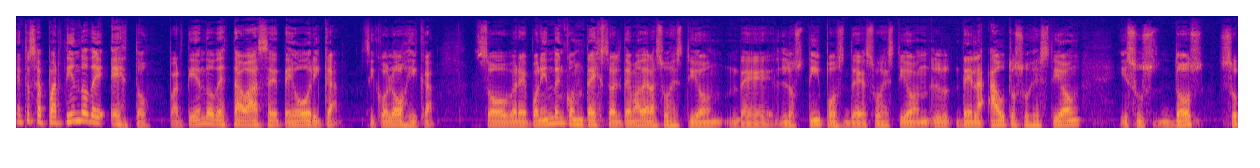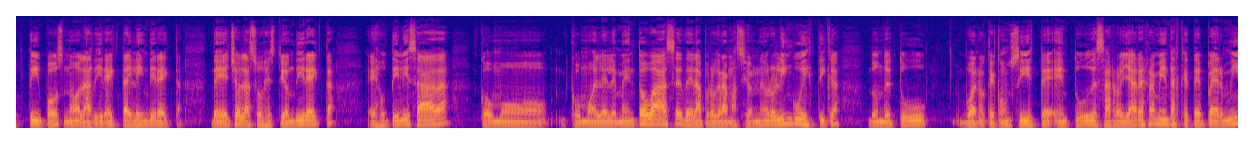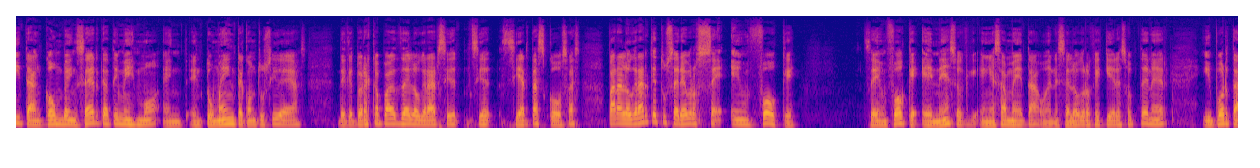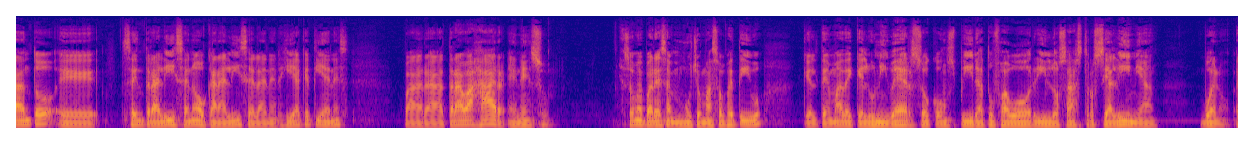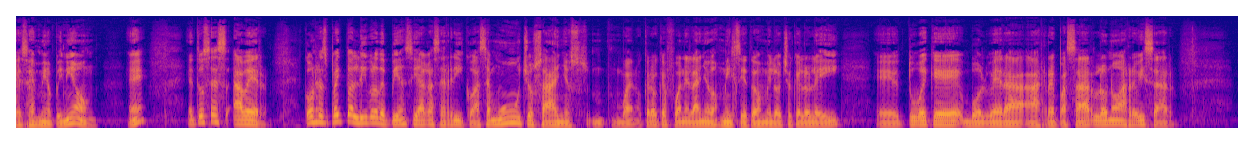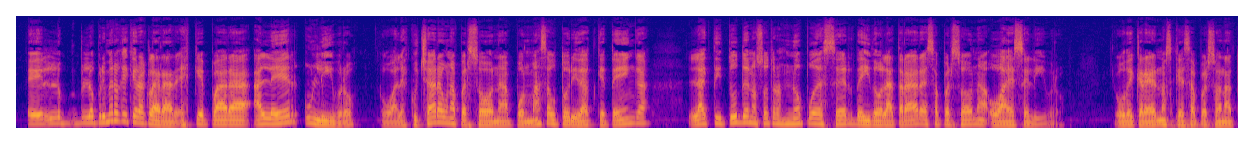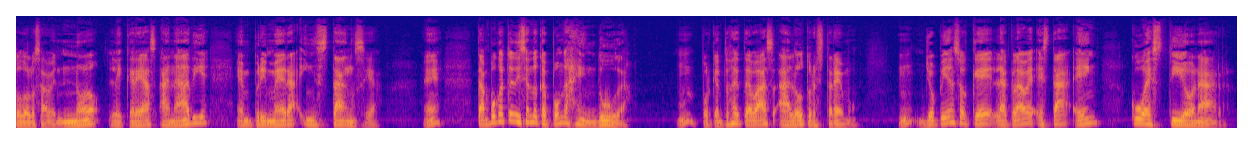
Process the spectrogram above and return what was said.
Entonces, partiendo de esto, partiendo de esta base teórica, psicológica, sobre poniendo en contexto el tema de la sugestión, de los tipos de sugestión, de la autosugestión y sus dos subtipos, ¿no? La directa y la indirecta. De hecho, la sugestión directa es utilizada como, como el elemento base de la programación neurolingüística, donde tú bueno, que consiste en tú desarrollar herramientas que te permitan convencerte a ti mismo en, en tu mente con tus ideas de que tú eres capaz de lograr ciertas cosas para lograr que tu cerebro se enfoque, se enfoque en eso, en esa meta o en ese logro que quieres obtener y por tanto eh, centralice ¿no? o canalice la energía que tienes para trabajar en eso. Eso me parece mucho más objetivo que el tema de que el universo conspira a tu favor y los astros se alinean. Bueno, esa es mi opinión. ¿eh? Entonces, a ver, con respecto al libro de Piensa y hágase rico, hace muchos años, bueno, creo que fue en el año 2007-2008 que lo leí, eh, tuve que volver a, repasarlo, no a revisar. Eh, lo, primero que quiero aclarar es que para al leer un libro o al escuchar a una persona, por más autoridad que tenga, la actitud de nosotros no puede ser de idolatrar a esa persona o a ese libro o de creernos que esa persona todo lo sabe. No le creas a nadie en primera instancia. ¿eh? Tampoco estoy diciendo que pongas en duda, porque entonces te vas al otro extremo. Yo pienso que la clave está en cuestionar,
